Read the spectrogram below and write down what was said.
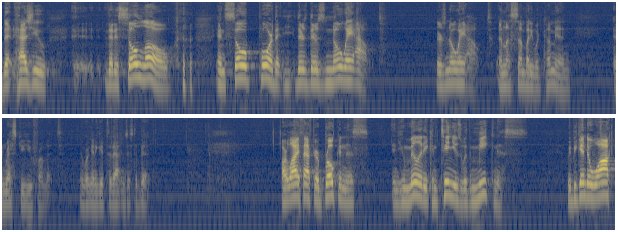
that has you, uh, that is so low and so poor that there's, there's no way out. There's no way out unless somebody would come in and rescue you from it. And we're going to get to that in just a bit. Our life after brokenness and humility continues with meekness. We begin to walk,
